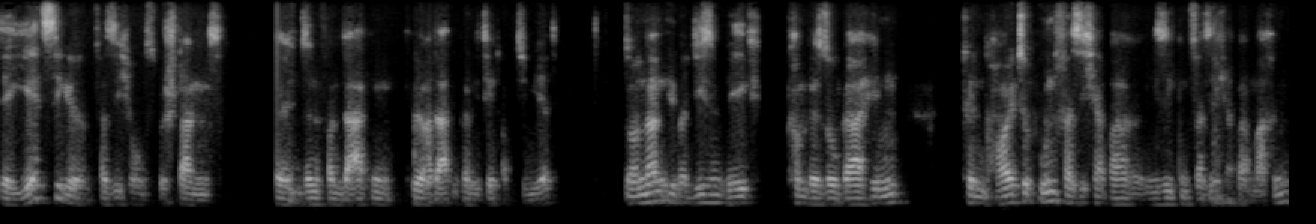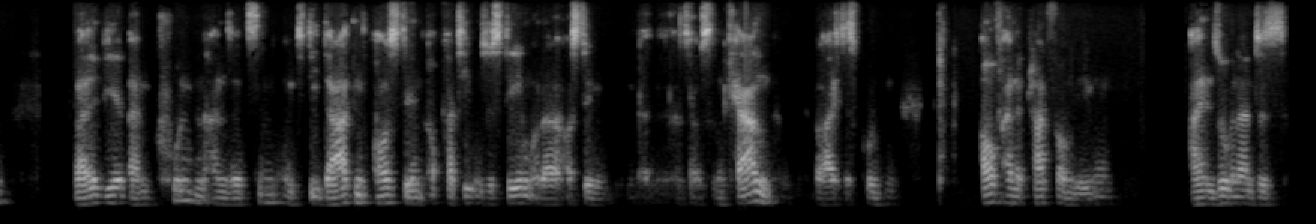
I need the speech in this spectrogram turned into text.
der jetzige Versicherungsbestand äh, im Sinne von Daten, höherer Datenqualität optimiert, sondern über diesen Weg kommen wir sogar hin, können heute unversicherbare Risiken versicherbar machen, weil wir beim Kunden ansetzen und die Daten aus dem operativen System oder aus dem, also aus dem Kernbereich des Kunden auf eine Plattform legen, ein sogenanntes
